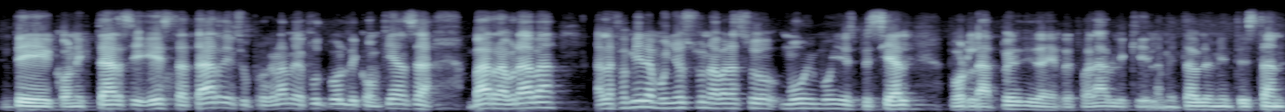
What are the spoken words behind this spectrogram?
de conectarse esta tarde en su programa de fútbol de confianza Barra Brava. A la familia Muñoz un abrazo muy, muy especial por la pérdida irreparable que lamentablemente están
